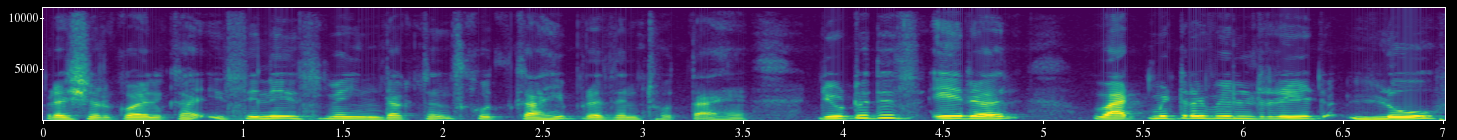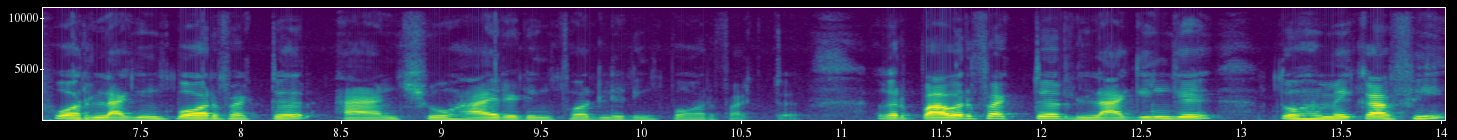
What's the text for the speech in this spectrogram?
प्रेशर कॉइल का, इसीलिए इसमें इंडक्टेंस खुद का ही प्रेजेंट होता है। Due to this error wattmeter will read low for lagging power factor and show high reading for leading power factor अगर पावर फैक्टर लैगिंग है तो हमें काफ़ी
